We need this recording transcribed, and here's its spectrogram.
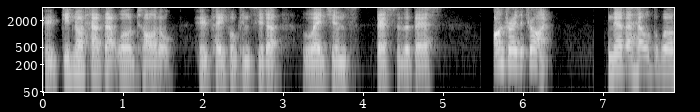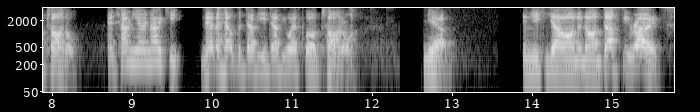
who did not have that world title, who people consider legends, best of the best. Andre the Giant never held the world title. Antonio Inoki never held the WWF world title. Yeah. And you can go on and on. Dusty Rhodes,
